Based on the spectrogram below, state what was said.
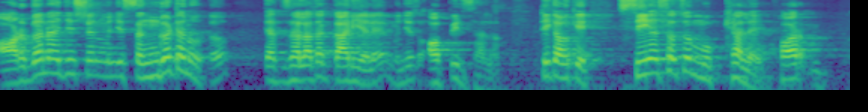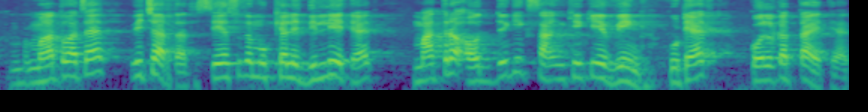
ऑर्गनायझेशन म्हणजे संघटन होतं त्यात झालं आता कार्यालय म्हणजेच ऑफिस झालं. ठीक आहे ओके. सी एस ओचं मुख्यालय फॉर महत्वाचं आहे विचारतात. सी एस ओचं मुख्यालय दिल्ली येथे आहेत मात्र औद्योगिक सांख्यिकीय विंग कुठे आहेत? कोलकाता येथे आहेत.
